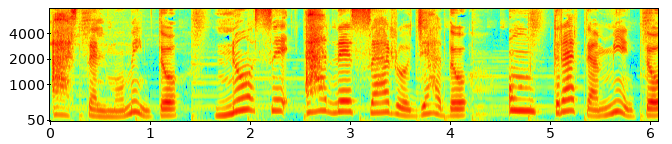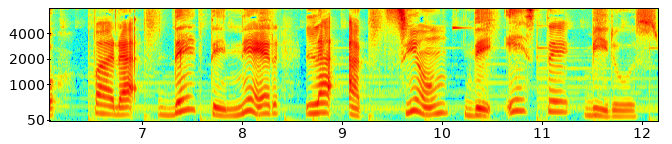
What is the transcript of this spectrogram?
Hasta el momento no se ha desarrollado un tratamiento para detener la acción de este virus.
